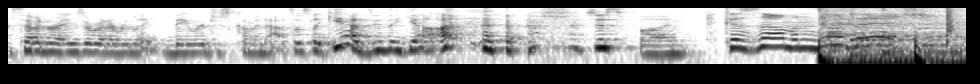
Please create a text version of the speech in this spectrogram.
Seven Rings or whatever, like they were just coming out. So it's like, yeah, do the yeah. it's just fun. Cause I'm a new bitch.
